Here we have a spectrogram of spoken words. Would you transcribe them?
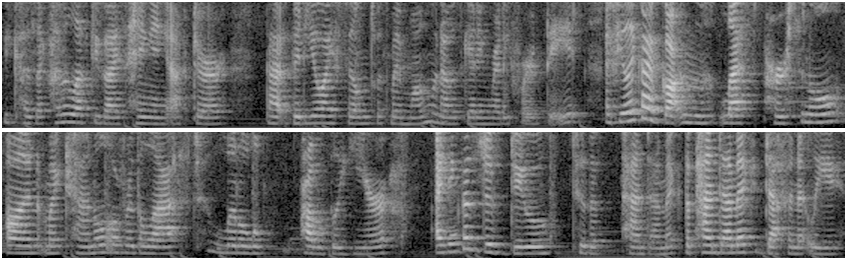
because I kind of left you guys hanging after that video I filmed with my mom when I was getting ready for a date. I feel like I've gotten less personal on my channel over the last little probably year. I think that's just due to the pandemic. The pandemic definitely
